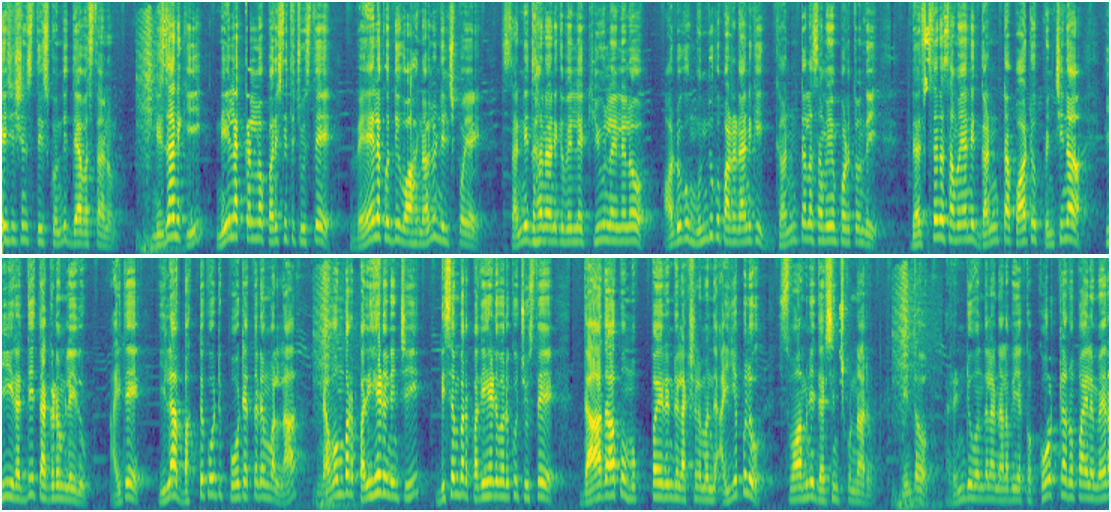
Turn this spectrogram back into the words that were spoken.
డెసిషన్స్ తీసుకుంది దేవస్థానం. నిజానికి నీలక్కల్లో పరిస్థితి చూస్తే వేల కొద్ది వాహనాలు నిలిచిపోయాయి. సన్నిధానానికి వెళ్ళే క్యూ లైన్లలో అడుగు ముందుకు పడడానికి గంటల సమయం పడుతుంది. దర్శన సమయాన్ని గంట పాటు పెంచినా ఈ రద్దీ తగ్గడం లేదు. అయితే ఇలా భక్తకోటి పోటెత్తడం వల్ల నవంబర్ పదిహేడు నుంచి డిసెంబర్ పదిహేడు వరకు చూస్తే దాదాపు ముప్పై రెండు లక్షల మంది అయ్యప్పులు స్వామిని దర్శించుకున్నారు. దీంతో రెండు వందల నలభై ఒక్క కోట్ల రూపాయల మేర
